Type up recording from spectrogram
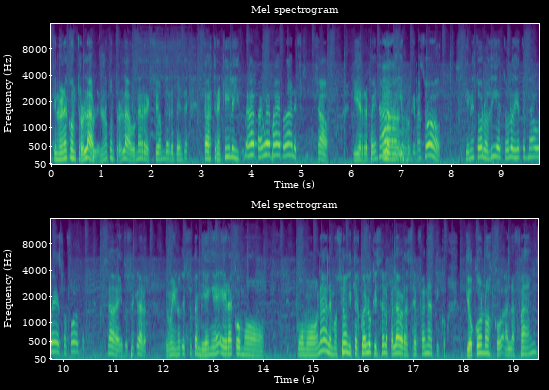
que no era controlable, no era controlable. Una reacción de repente, estabas tranquila y, ah, pa, pa, dale, chao. Y de repente, ah, ¿por qué pasó? Si tienes todos los días, todos los días te han dado besos, fotos, ¿sabes? Entonces, claro, yo me imagino que eso también e, era como como nada, la emoción y tal cual lo que dice la palabra, ser fanático. Yo conozco a las fans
